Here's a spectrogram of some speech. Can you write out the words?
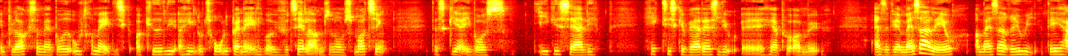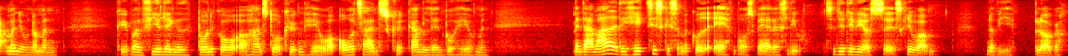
en blog, som er både udramatisk og kedelig og helt utrolig banal, hvor vi fortæller om sådan nogle små ting, der sker i vores ikke særlig hektiske hverdagsliv øh, her på Omø. Altså vi har masser at lave og masser at rive i. Det har man jo, når man køber en firelænget bondegård og har en stor køkkenhave og overtager en skøn gammel landbohave. Men, men der er meget af det hektiske, som er gået af vores hverdagsliv. Så det er det, vi også øh, skriver om, når vi blogger.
